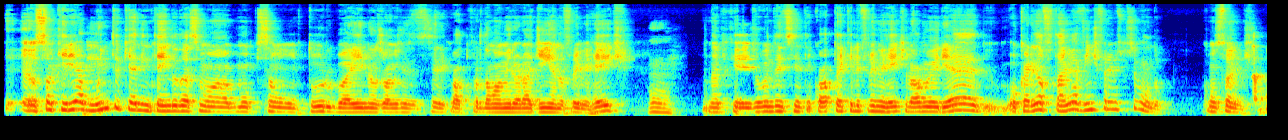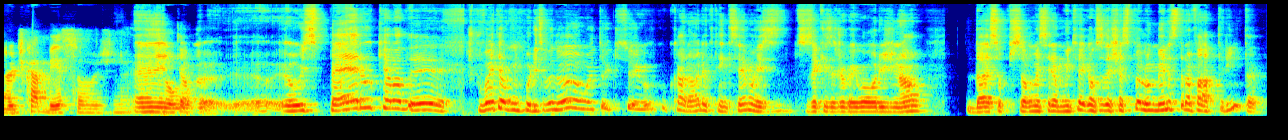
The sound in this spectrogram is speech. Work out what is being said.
Eu só queria muito que a Nintendo desse uma, alguma opção turbo aí nos jogos de 64 pra dar uma melhoradinha no frame rate. Hum. Né? Porque jogo de 64 tem aquele frame rate lá, a maioria é. O Ocarina of Time é 20 frames por segundo. Constante. Tá dor de cabeça hoje, né? É, então. Eu, eu, espero que ela dê. Tipo, vai ter algum isso, não, vai ter que ser o caralho que tem que ser, mas se você quiser jogar igual ao original, dá essa opção, mas seria muito legal se deixasse pelo menos travar a 30.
